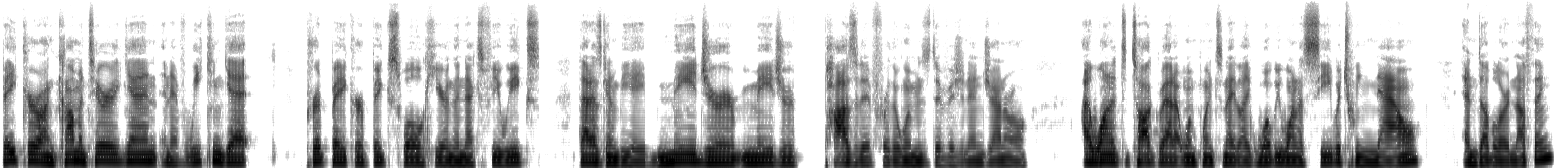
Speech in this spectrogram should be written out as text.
Baker on commentary again, and if we can get Britt Baker, Big Swole here in the next few weeks, that is going to be a major, major positive for the women's division in general. I wanted to talk about at one point tonight, like what we want to see between now and Double or Nothing.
